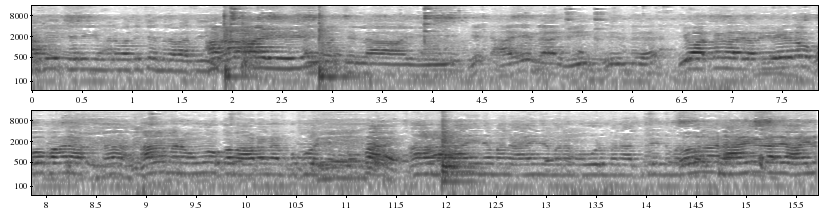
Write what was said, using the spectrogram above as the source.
అదే చెల్లి ఇంద్రవతి చంద్రవతి. ఇవి కాదు కానీ ఏదో మనం ఒక మాట ఆయన మన ఆయన మన మూడు మన హస్బెండ్ మన ఆయన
